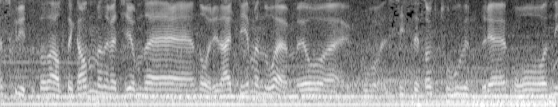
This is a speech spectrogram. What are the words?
å skryte av det alt jeg kan, men jeg vet ikke om det når i det hele tiden. Men nå er vi jo eh, sist jeg så 219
